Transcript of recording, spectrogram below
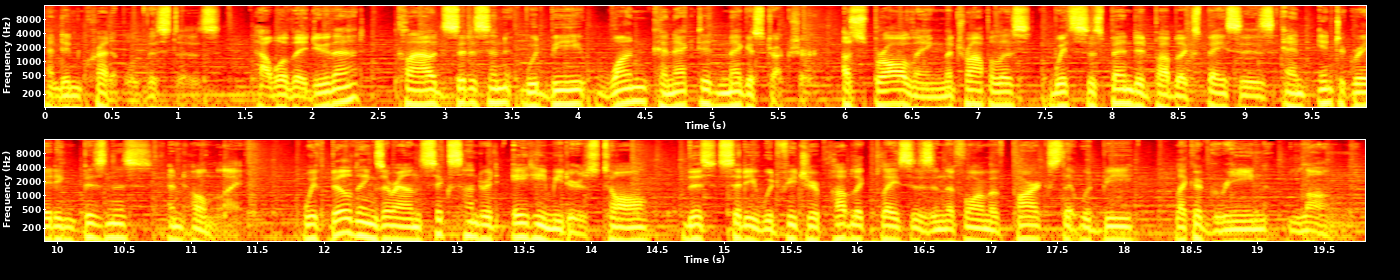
and incredible vistas. How will they do that? Cloud Citizen would be one connected megastructure, a sprawling metropolis with suspended public spaces and integrating business and home life. With buildings around 680 meters tall, this city would feature public places in the form of parks that would be like a green lung.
